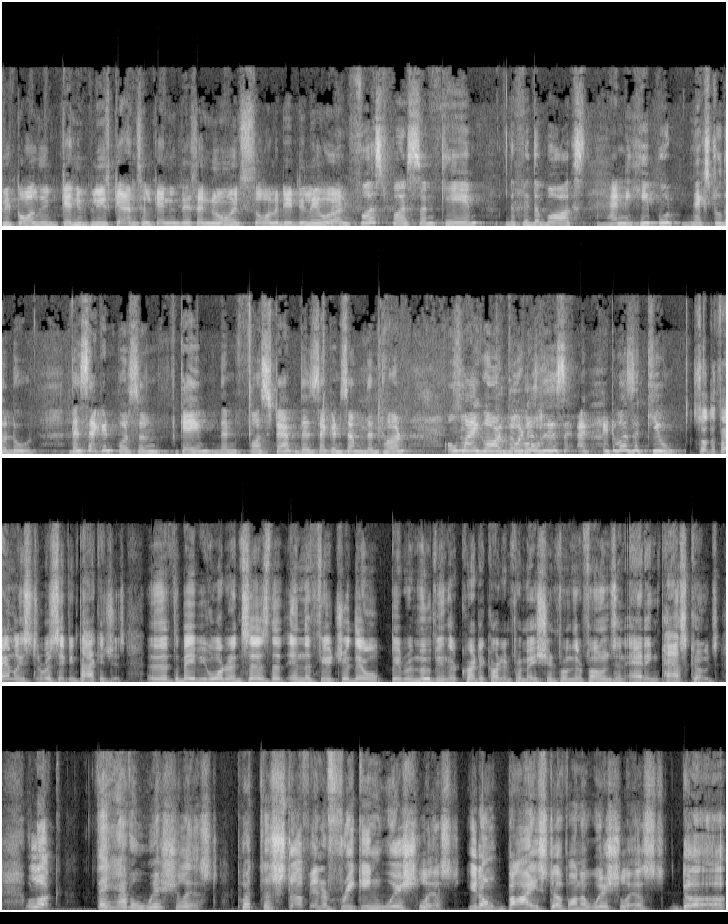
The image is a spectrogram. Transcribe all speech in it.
we called him can you please cancel? Can you? They said no it's already delivered. And first person came with the box and he put next to the door. Then second person came then first step then second step then third. Oh so my god what whole... is this it was a queue. So the family's still receiving packages that the baby ordered and says that in the future they will be removing their credit card information from their phones and adding passcodes. Look they have a wish list. Put the stuff in a freaking wish list. You don't buy stuff on a wish list. Duh.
